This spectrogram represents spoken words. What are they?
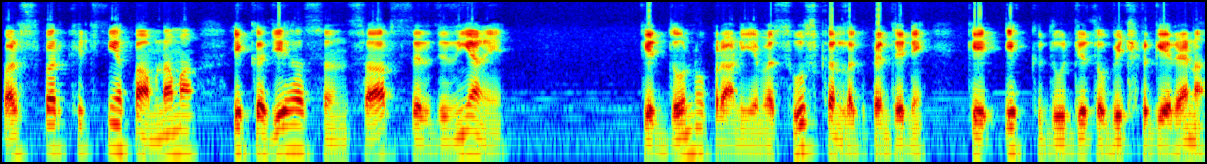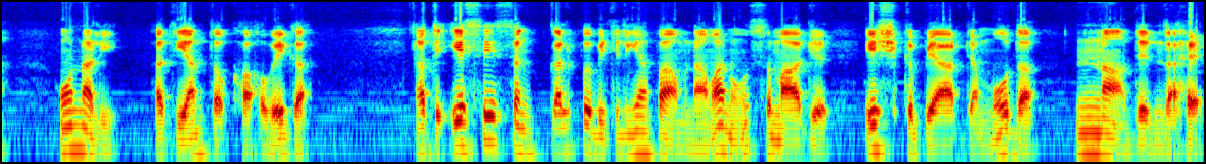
ਪਰਸਪਰ ਖਿੱਚ ਦੀਆਂ ਭਾਵਨਾਵਾਂ ਇੱਕ ਅਜਿਹਾ ਸੰਸਾਰ ਸਿਰਜਦੀਆਂ ਨੇ ਕਿ ਦੋਨੋਂ ਪ੍ਰਾਣੀ ਇਹ ਮਹਿਸੂਸ ਕਰਨ ਲੱਗ ਪੈਂਦੇ ਨੇ ਕਿ ਇੱਕ ਦੂਜੇ ਤੋਂ ਵਿਛੜ ਕੇ ਰਹਿਣਾ ਉਹਨਾਂ ਲਈ ਅਤਿਅੰਤ ਔਖਾ ਹੋਵੇਗਾ। ਅਤੇ ਇਸੇ ਸੰਕਲਪ ਵਿਚਲੀਆਂ ਭਾਵਨਾਵਾਂ ਨੂੰ ਸਮਾਜ ਇਸ਼ਕ, ਪਿਆਰ ਜਾਂ ਮੋਹ ਦਾ ਨਾਂ ਦਿੰਦਾ ਹੈ,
